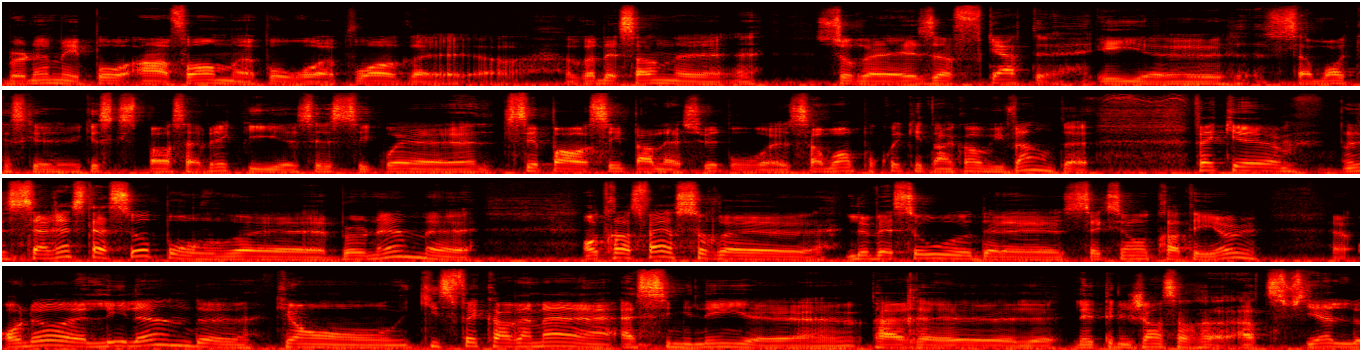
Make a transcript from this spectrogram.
Burnham n'est pas en forme pour pouvoir redescendre sur Ezof 4 et savoir qu'est-ce, que, qu'est-ce qui se passe avec, puis c'est, qui s'est passé par la suite pour savoir pourquoi elle est encore vivante. Fait que ça reste à ça pour Burnham. On transfère sur le vaisseau de la section 31. Euh, on a Leland euh, qui, se fait carrément assimiler euh, par l'intelligence artificielle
